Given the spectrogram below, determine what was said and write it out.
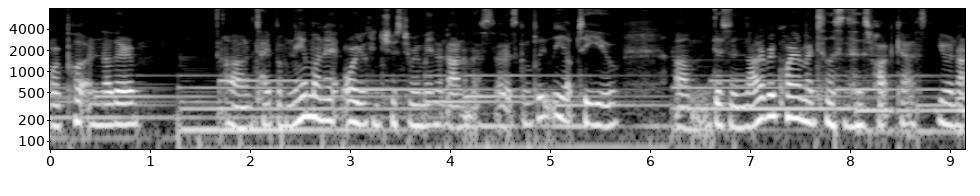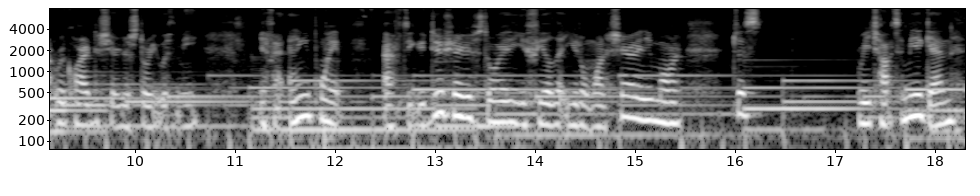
or put another uh, type of name on it, or you can choose to remain anonymous. That is completely up to you. Um, this is not a requirement to listen to this podcast. You are not required to share your story with me. If at any point after you do share your story you feel that you don't want to share it anymore, just reach out to me again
